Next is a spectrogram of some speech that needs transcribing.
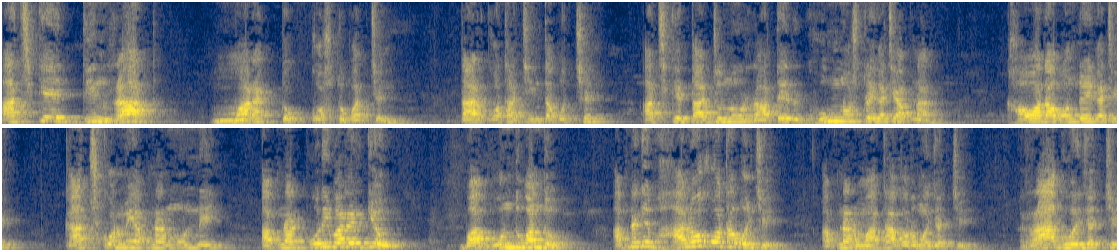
আজকে দিন রাত মারাত্মক কষ্ট পাচ্ছেন। তার কথা চিন্তা করছেন, আজকে তার জন্য রাতের ঘুম নষ্ট হয়ে গেছে আপনার। খাওয়া দাওয়া বন্ধ হয়ে গেছে, কাজকর্মে আপনার মন নেই, আপনার পরিবারের কেউ বা বন্ধু বান্ধব আপনাকে ভালো কথা বলছে, আপনার মাথা গরম হয়ে যাচ্ছে, রাগ হয়ে যাচ্ছে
